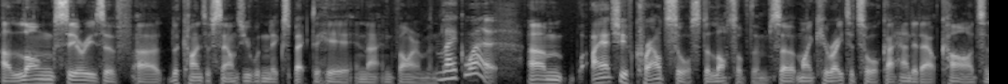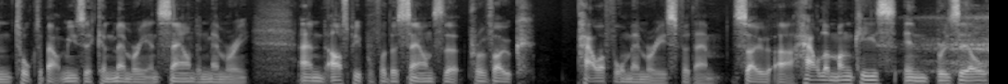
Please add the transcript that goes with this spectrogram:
a long series of uh, the kinds of sounds you wouldn't expect to hear in that environment. Like what? Um, I actually have crowdsourced a lot of them. So at my curator talk, I handed out cards and talked about music and memory and sound and memory, and asked people for the sounds that provoke powerful memories for them. So uh, howler monkeys in Brazil.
